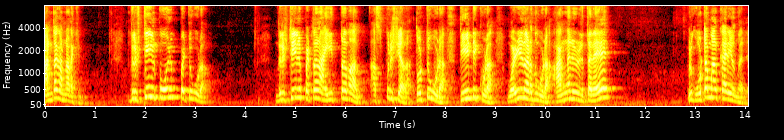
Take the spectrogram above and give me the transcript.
കണ്ട കണ്ണടയ്ക്കും. ദൃഷ്ടിയിൽ പോലും പെട്ടുകൂടാ. ദൃഷ്ടിയിൽ പെട്ടാൽ അയിത്തമാകും. അസ്പൃശ്യത തൊട്ടുകൂടാ തീണ്ടിക്കൂടാ വഴി നടന്നുകൂടാ. അങ്ങനെ ഒരുത്തരെ ഒരു കൂട്ടം ആൾക്കാരെ ഒന്നുമല്ല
